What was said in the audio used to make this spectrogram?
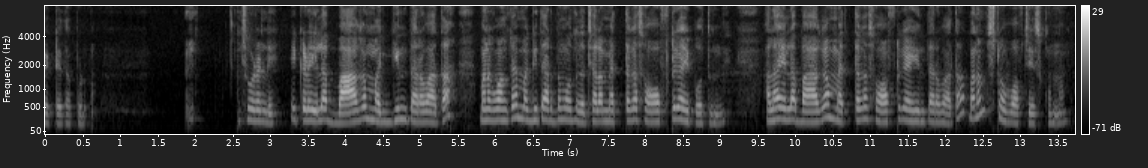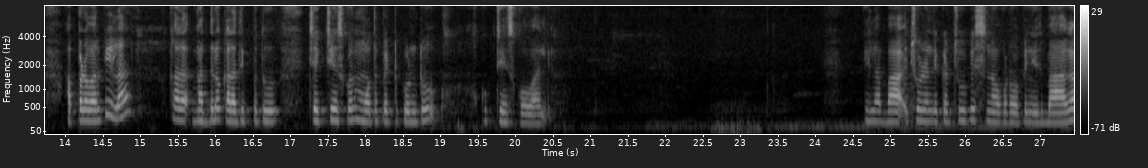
పెట్టేటప్పుడు. చూడండి ఇక్కడ ఇలా బాగా మగ్గిన తర్వాత మనకు వంకాయ మగ్గితే అర్థమవుతుంది చాలా మెత్తగా సాఫ్ట్గా అయిపోతుంది. అలా ఇలా బాగా మెత్తగా సాఫ్ట్గా అయిన తర్వాత మనం స్టవ్ ఆఫ్ చేసుకుందాం. అప్పటి వరకు ఇలా కల మధ్యలో కల తిప్పుతూ చెక్ చేసుకొని మూత పెట్టుకుంటూ కుక్ చేసుకోవాలి. ఇలా బాగా చూడండి ఇక్కడ చూపిస్తున్నా ఒకటి ఓపెన్ చేసి బాగా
